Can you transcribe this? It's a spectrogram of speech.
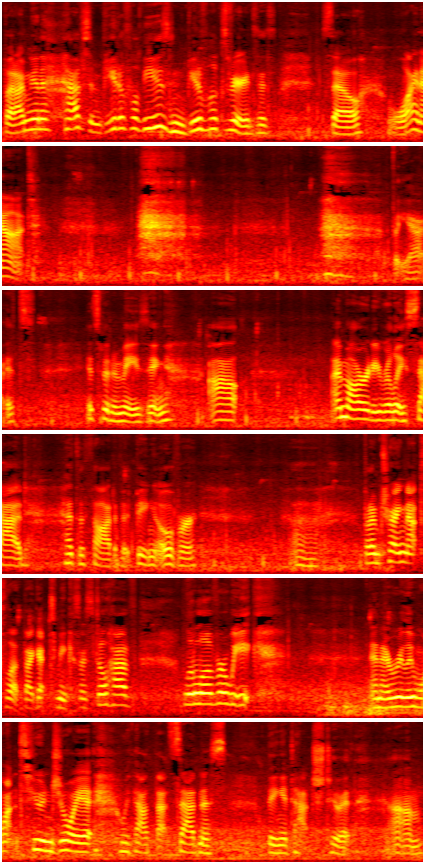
But I'm gonna have some beautiful views and beautiful experiences. So why not? but yeah, it's it's been amazing. I'll, I'm already really sad at the thought of it being over. Uh, but I'm trying not to let that get to me because I still have a little over a week and I really want to enjoy it without that sadness being attached to it. Um,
